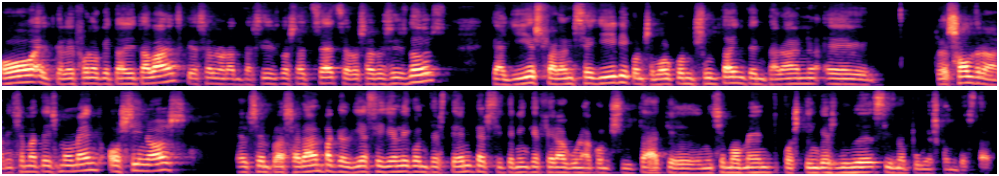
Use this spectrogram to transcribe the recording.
o el telèfon que t'ha dit abans, que és el 96 277 0062, que allí es faran seguir i qualsevol consulta intentaran eh, resoldre en aquest mateix moment o si no, els emplaçaran perquè el dia següent li contestem per si tenim que fer alguna consulta que en aquest moment pues, tingués dudes i no pogués contestar.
